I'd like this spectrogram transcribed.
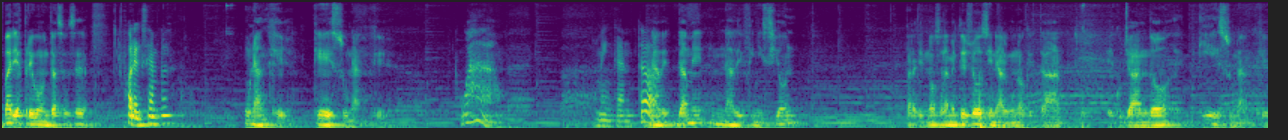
varias preguntas. O sea, Por ejemplo, un ángel, ¿qué es un ángel? wow, me encantó. Una dame una definición para que no solamente yo, sino algunos que están escuchando, ¿qué es un ángel?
